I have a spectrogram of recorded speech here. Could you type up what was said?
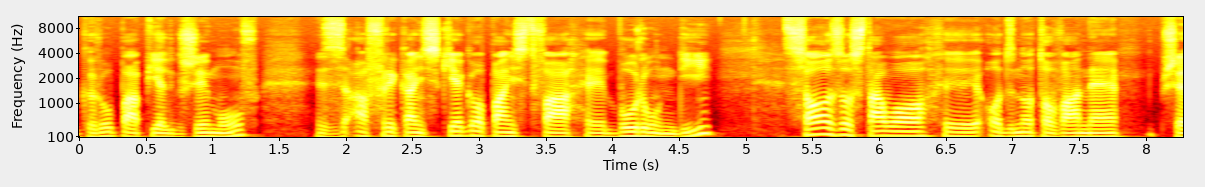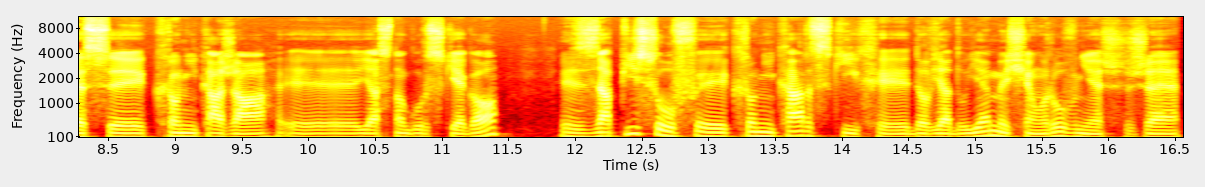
grupa pielgrzymów z afrykańskiego państwa e, Burundi, co zostało odnotowane przez kronikarza jasnogórskiego. Z zapisów kronikarskich dowiadujemy się również, że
